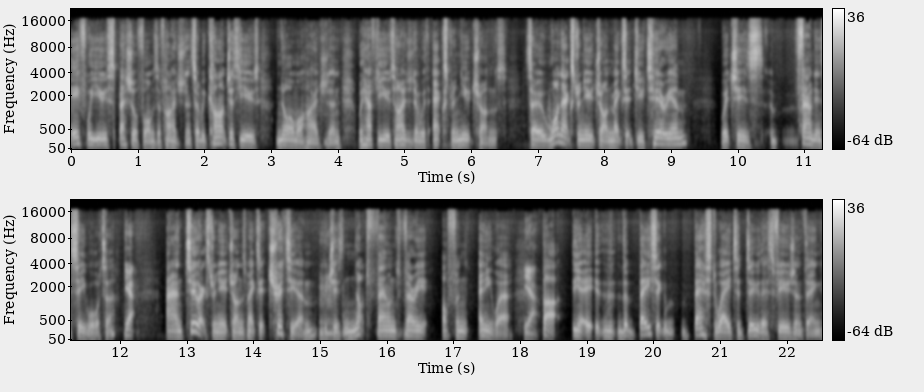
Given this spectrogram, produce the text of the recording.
if we use special forms of hydrogen so we can't just use normal hydrogen we have to use hydrogen with extra neutrons so one extra neutron makes it deuterium which is found in seawater yeah. and two extra neutrons makes it tritium, which is not found very often anywhere. Yeah. But yeah, it, the basic best way to do this fusion thing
